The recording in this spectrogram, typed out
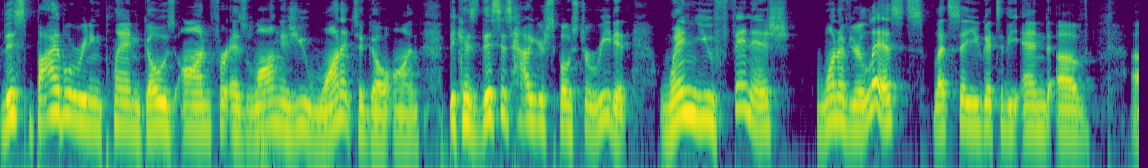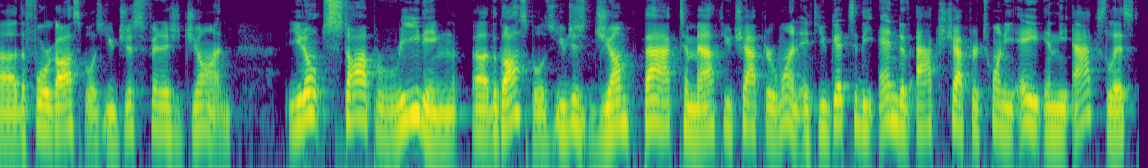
this Bible reading plan goes on for as long as you want it to go on because this is how you're supposed to read it. When you finish, one of your lists, let's say you get to the end of uh, the four Gospels, you just finished John you don't stop reading uh, the Gospels. You just jump back to Matthew chapter 1. If you get to the end of Acts chapter 28 in the Acts list,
